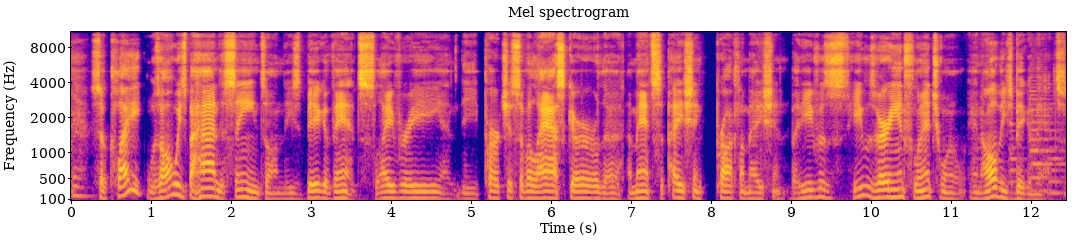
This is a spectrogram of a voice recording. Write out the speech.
Yeah. So Clay was always behind the scenes on these big events, slavery and the purchase of Alaska or the Emancipation Proclamation. But he was he was very influential in all these big events.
